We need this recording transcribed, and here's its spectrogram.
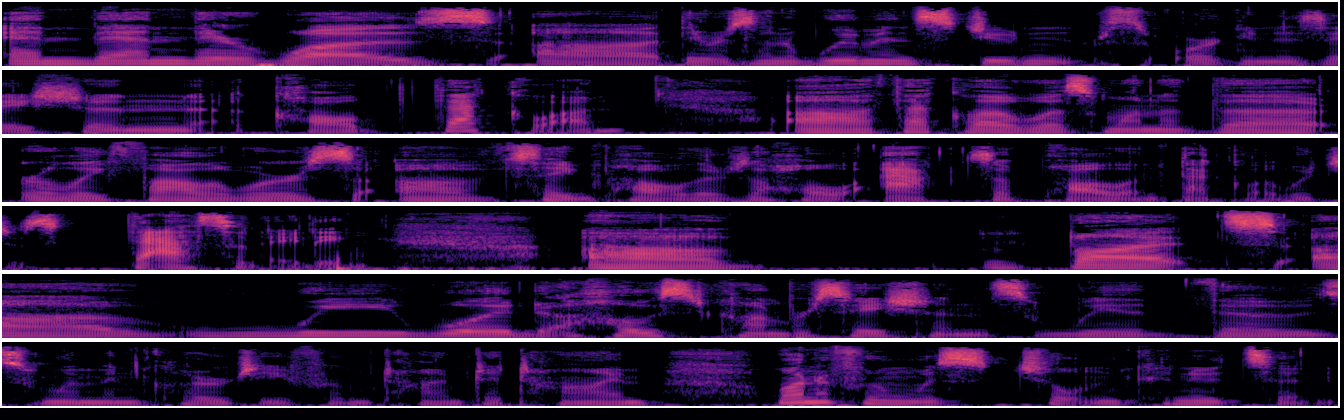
and then there was uh, there was a women's students organization called Thecla. Uh, Thecla was one of the early followers of St. Paul. There's a whole Acts of Paul and Thecla, which is fascinating. But uh, we would host conversations with those women clergy from time to time, one of whom was Chilton Knudsen,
